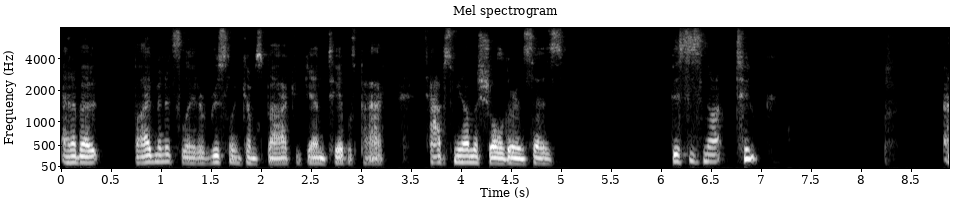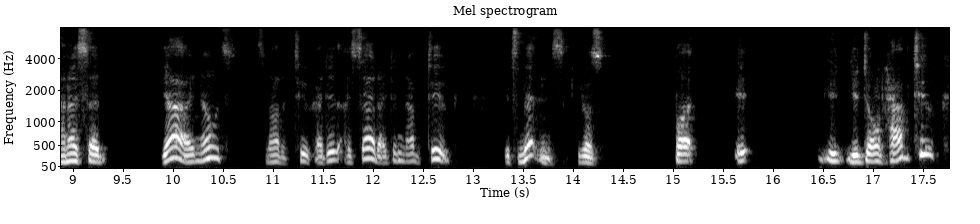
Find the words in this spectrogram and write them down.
And about five minutes later, Ruslan comes back, again, table's packed, taps me on the shoulder and says, This is not toque. And I said, Yeah, I know it's it's not a toque. I did I said I didn't have a toque. It's mittens. He goes, But it you, you don't have toque?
